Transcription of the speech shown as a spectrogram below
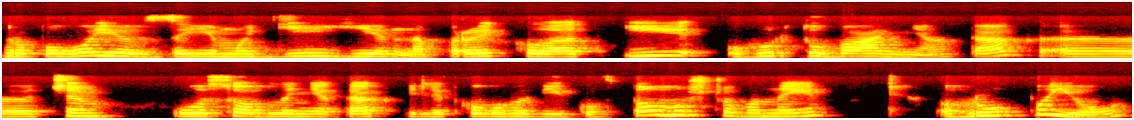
групової взаємодії, наприклад, і гуртування, так, чим уособлення так, підліткового віку, в тому, що вони групою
